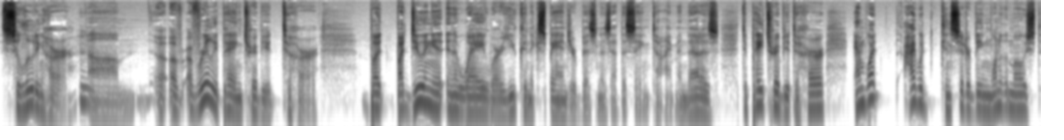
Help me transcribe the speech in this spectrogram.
saluting her, um, of, of really paying tribute to her, but by doing it in a way where you can expand your business at the same time. And that is to pay tribute to her and what I would consider being one of the most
